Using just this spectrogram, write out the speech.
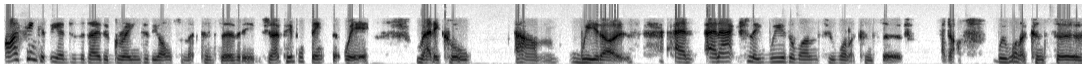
I think at the end of the day, the Greens are the ultimate conservatives. You know, people think that we're radical um, weirdos, and and actually, we're the ones who want to conserve stuff. We want to conserve.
